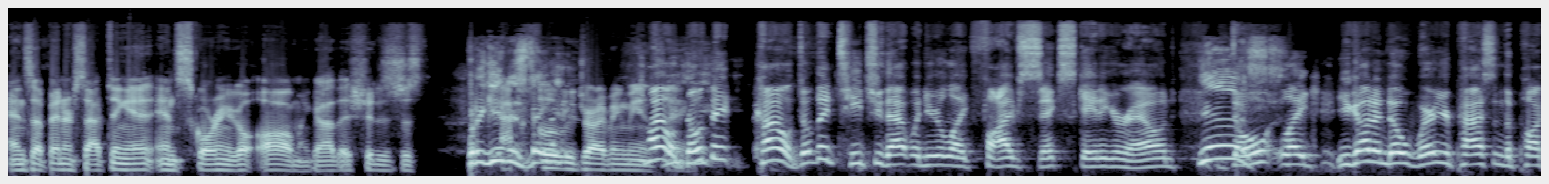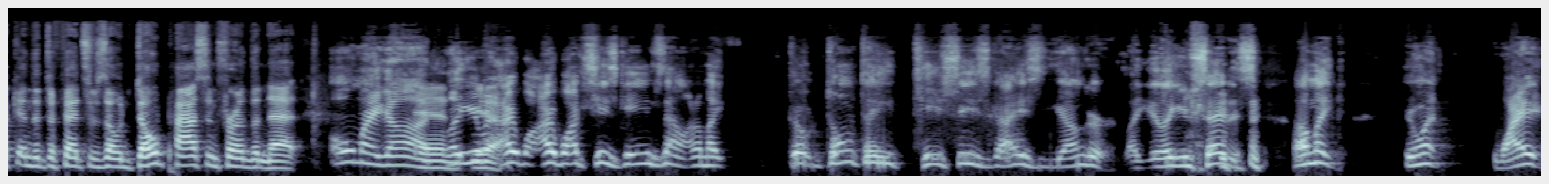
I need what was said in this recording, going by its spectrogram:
ends up intercepting it and scoring a goal. Oh my god, this shit is just But again, it's absolutely driving me Kyle, insane. don't they? Kyle, don't they teach you that when you're like five six skating around? yes. Don't like you got to know where you're passing the puck in the defensive zone. Don't pass in front of the net. Oh my god! And, like you yeah. I, I watch these games now, and I'm like, don't don't they teach these guys younger? Like like you said, it's I'm like, you know what? Why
